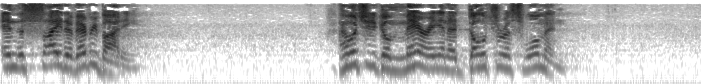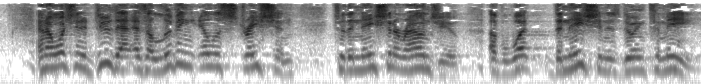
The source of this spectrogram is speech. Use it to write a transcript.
in the sight of everybody. I want you to go marry an adulterous woman. And I want you to do that as a living illustration to the nation around you of what the nation is doing to me.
